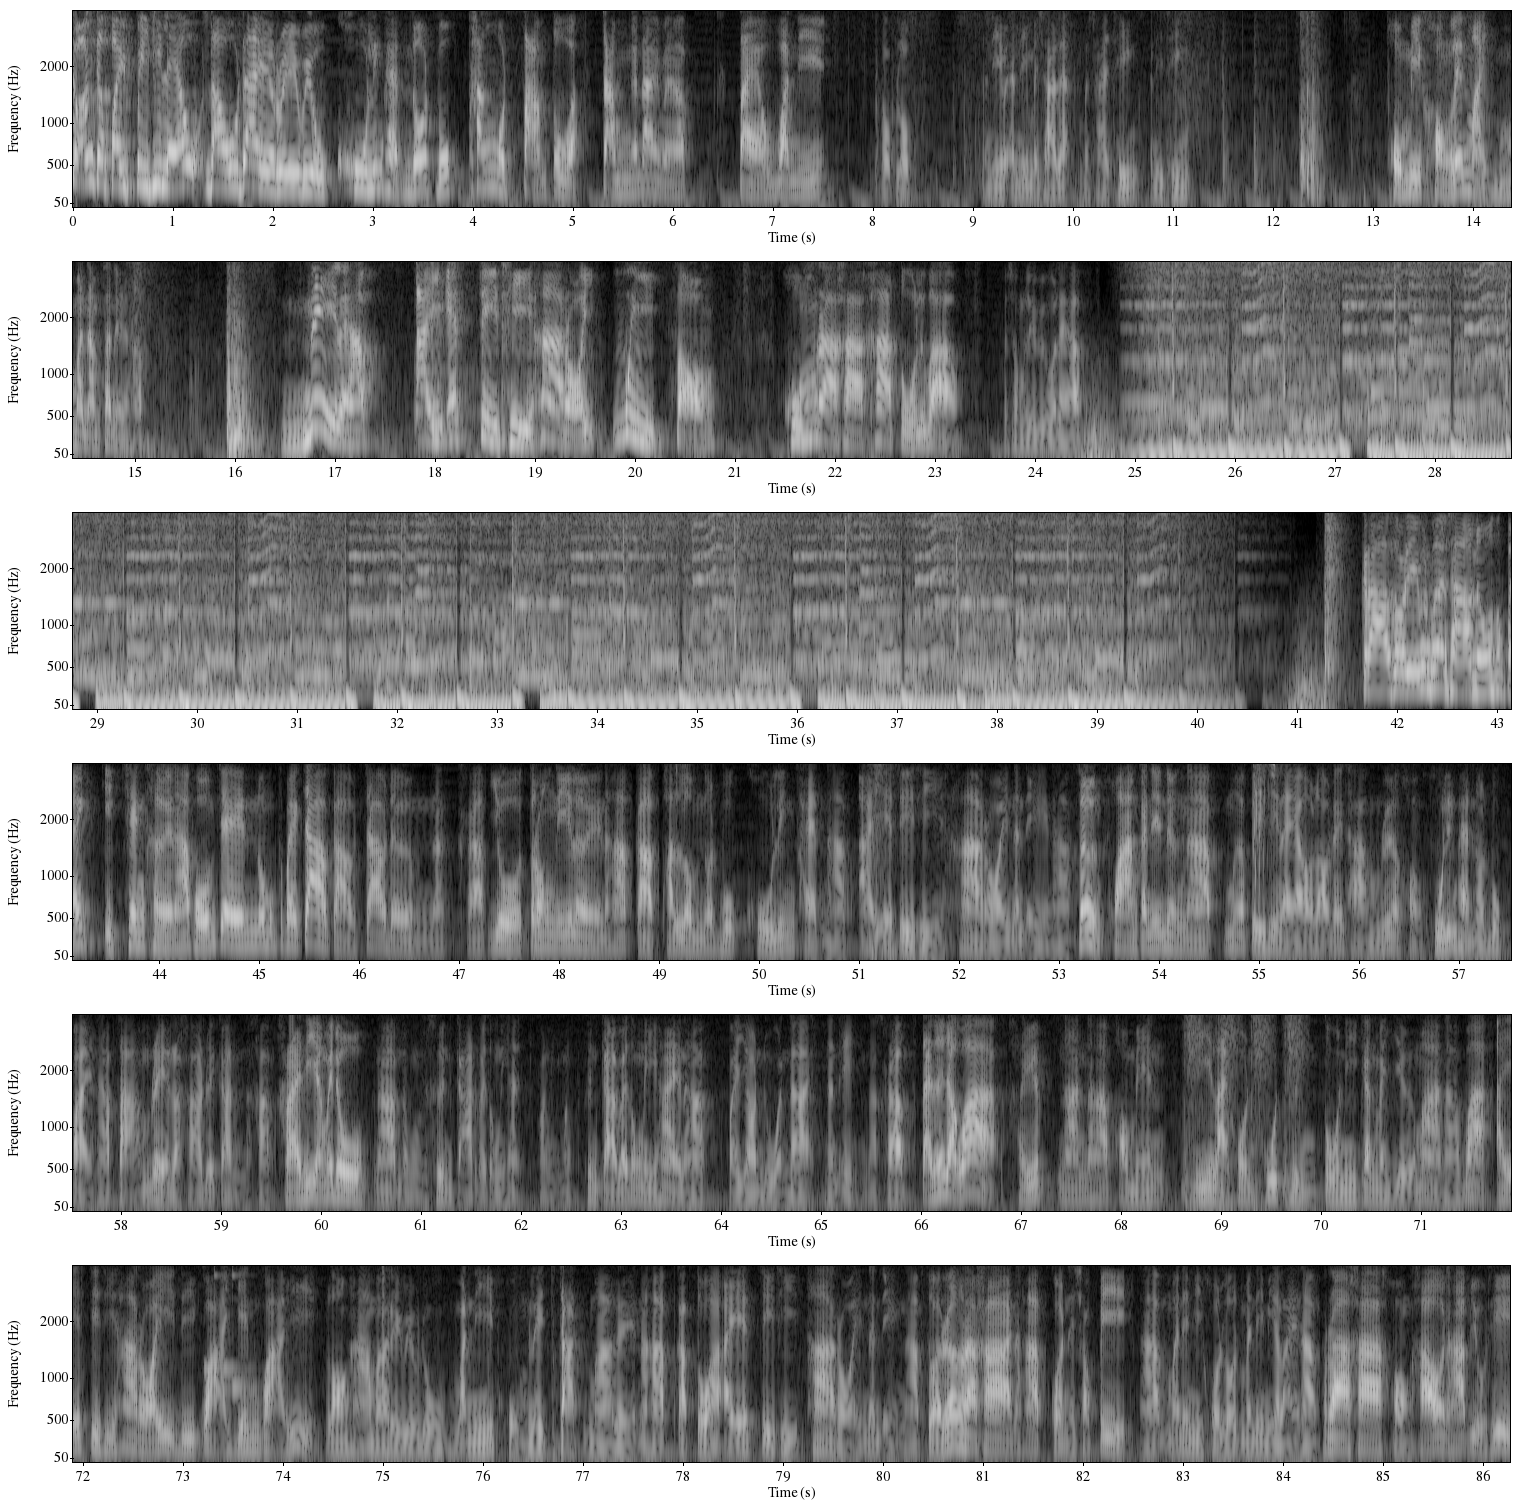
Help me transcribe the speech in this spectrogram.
ย้อนกลับไปปีที่แล้วเราได้รีวิว Cooling Pad Notebook ทั้งหมด 3 ตัวจำกันได้ไหมครับ แต่วันนี้ลบลบอันนี้อันนี้ไม่ใช้แล้วไม่ใช้ทิ้ง อันนี้ทิ้ง ผมมีของเล่นใหม่มานำเสนอครับ นี่เลยครับ ISGT 500 V2 คุ้มราคาค่าตัวหรือเปล่า ไปชมรีวิวกันเลยครับ กราบสวัสดีเพื่อนๆชาวโนสเปกอีกเช่นเคยนะครับผมเจนโนมสเปกเจ้าเก่าเจ้าเดิมนะครับอยู่ตรงนี้เลยนะครับ กับพัดลมโน้ตบุ๊ก Cooling Pad นะครับ ISGT 500 นั่นเองนะครับ ซึ่งความกันนิดนึงนะครับ เมื่อปีที่แล้วเราได้ทำเรื่องของ Cooling Pad Notebook ไปนะครับ3เรทราคาด้วยกันนะครับ ใครที่ยังไม่ดูนะครับเดี๋ยวผมจะขึ้นการ์ดไว้ตรงนี้ให้ฝั่งนี้มั้งขึ้นการ์ดไว้ตรงนี้ให้นะครับไปย้อนดูกันได้นั่นเองนะครับแต่เนื่องจากว่าคลิปนั้นนะครับคอมเมนต์มีหลายคนพูดถึงตัวนี้กันมาเยอะมากนะครับว่า ISGT 500 ดีกว่าเย็นกว่าพี่ ลองหามารีวิวดู วันนี้ผมเลยจัดมาเลยนะครับ กับตัว ISGT 500 นั่นเองนะครับ ส่วนเรื่องราคานะครับ กดใน s h อ p e e นะครับ ไม่ได้มีโคนลดไม่ได้มีอะไรนะครับ ราคาของเขานะครับอยู่ที่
